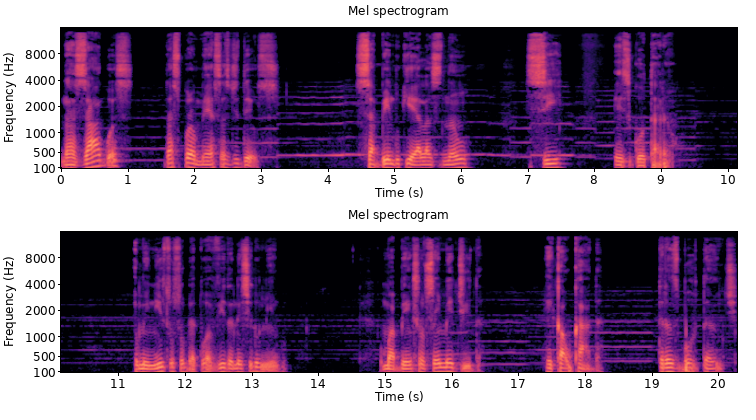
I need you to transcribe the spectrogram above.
nas águas das promessas de Deus, sabendo que elas não se esgotarão. Eu ministro sobre a tua vida neste domingo uma bênção sem medida, recalcada, transbordante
